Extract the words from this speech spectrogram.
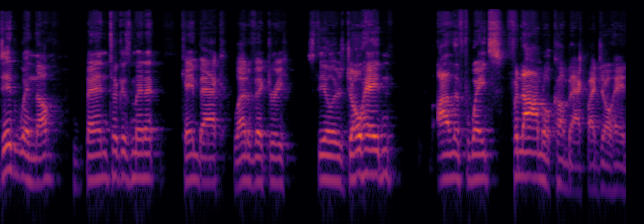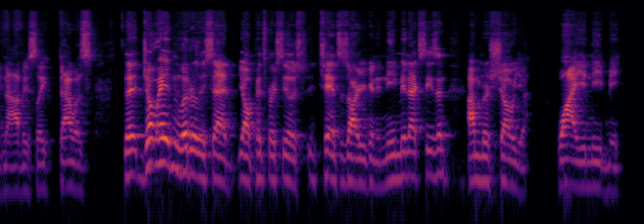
did win though. Ben took his minute, came back, led a victory. Steelers, Joe Haden, I lift weights, phenomenal comeback by Joe Haden. Obviously, that was that Joe Haden literally said, "Yo, Pittsburgh Steelers, chances are you're going to need me next season. I'm going to show you why you need me,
